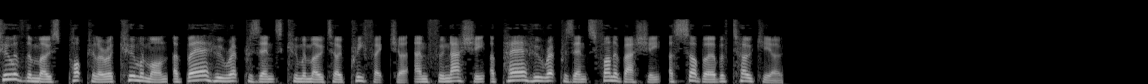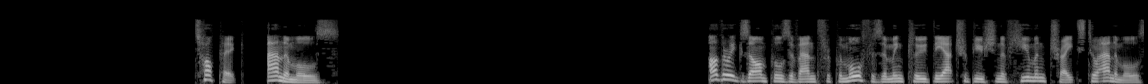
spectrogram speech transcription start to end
Two of the most popular are Kumamon a bear who represents Kumamoto Prefecture and Funassyi a pear who represents Funabashi, a suburb of Tokyo. Topic: Animals. Other examples of anthropomorphism include the attribution of human traits to animals,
